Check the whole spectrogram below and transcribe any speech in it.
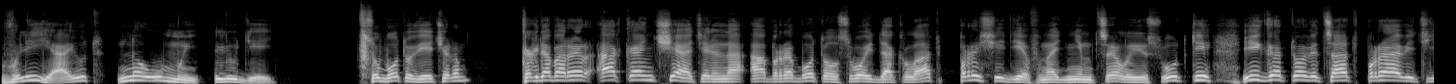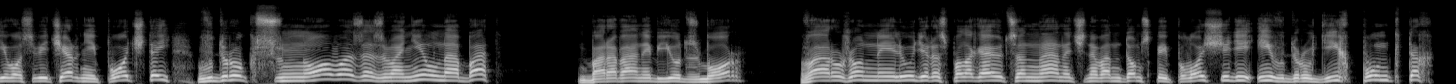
влияют на умы людей. В субботу вечером когда Баррер окончательно обработал свой доклад, просидев над ним целые сутки и готовится отправить его с вечерней почтой, вдруг снова зазвонил Набат. Барабаны бьют сбор, вооруженные люди располагаются на ночь на Вандомской площади и в других пунктах,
